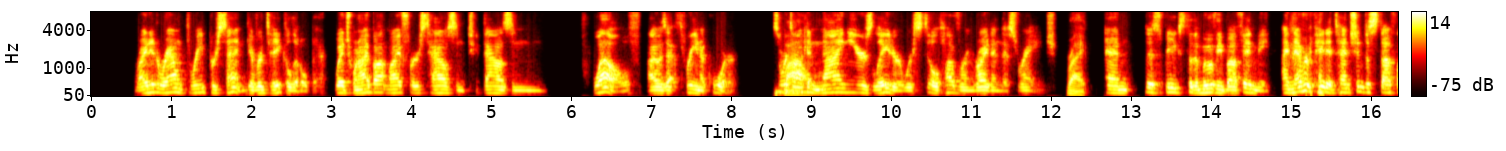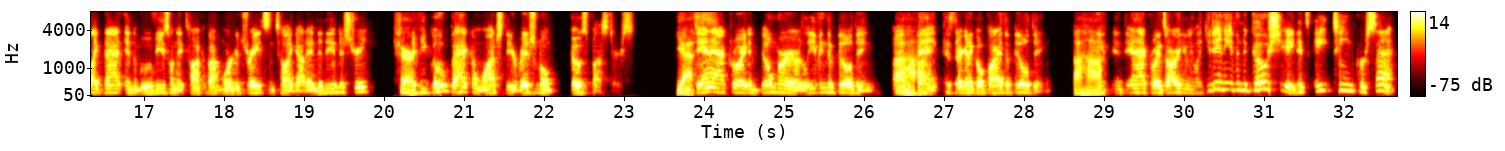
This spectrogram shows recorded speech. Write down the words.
right at around 3%, give or take a little bit, which when I bought my first house in 2012, I was at three and a quarter. So we're Wow. talking nine years later, we're still hovering right in this range. Right. And this speaks to the movie buff in me. I never paid attention to stuff like that in the movies when they talk about mortgage rates until I got into the industry. Sure. If you go back and watch the original Ghostbusters, Yes. Dan Aykroyd and Bill Murray are leaving the building, uh, Uh-huh. the bank, because they're going to go buy the building. Uh huh. And, and Dan Aykroyd's arguing, like, you didn't even negotiate. It's 18%.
